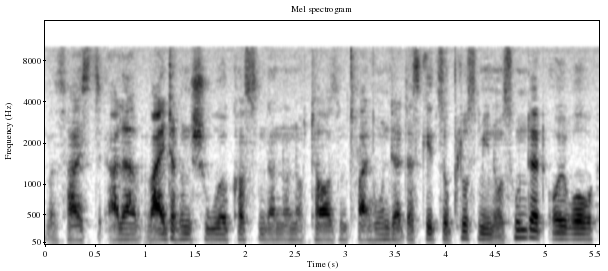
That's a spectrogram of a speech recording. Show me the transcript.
Das heißt, alle weiteren Schuhe kosten dann nur noch 1300. Das geht so plus minus 100 Euro.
